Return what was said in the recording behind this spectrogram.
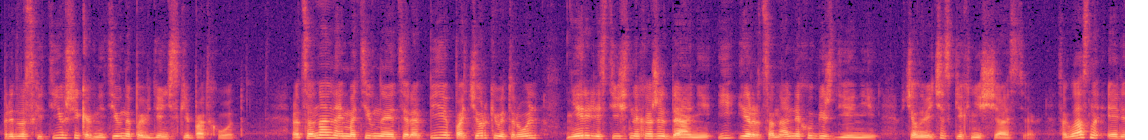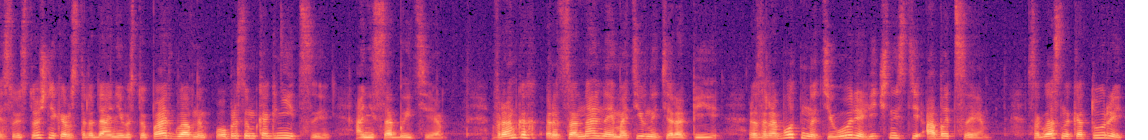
предвосхитивший когнитивно-поведенческий подход. Рациональная эмотивная терапия подчеркивает роль нереалистичных ожиданий и иррациональных убеждений в человеческих несчастьях. Согласно Элису, источником страданий выступают главным образом когниции, а не события. В рамках рациональной эмотивной терапии разработана теория личности АБЦ – согласно которой,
